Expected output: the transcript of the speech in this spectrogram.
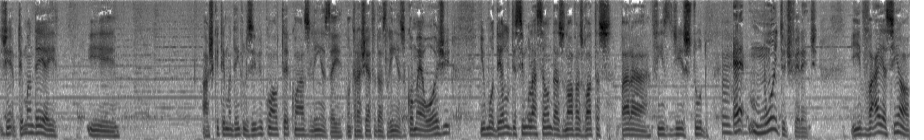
Gente, te mandei aí. E. Acho que te mandei inclusive com, alter, com as linhas aí, com o trajeto das linhas, como é hoje e o modelo de simulação das novas rotas para fins de estudo. Uhum. É muito diferente. E vai assim, ó,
